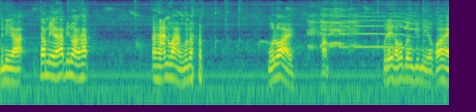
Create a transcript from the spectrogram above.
มินี่อะซ้ำนี่แหละครับ พี่น้องครับ อาหารว่างคนมาบัวลอยครับผู้ใดเขามาเบิ่งคลิปนี้ก็ขอให้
